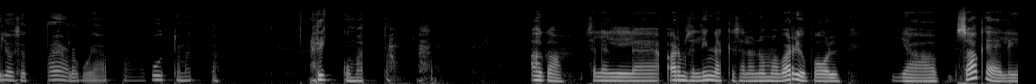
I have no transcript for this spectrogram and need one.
ilusat ajalugu jääb äh, puutumata, rikkumata. aga sellel armsal linnakesel on oma varjupool ja sageli,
